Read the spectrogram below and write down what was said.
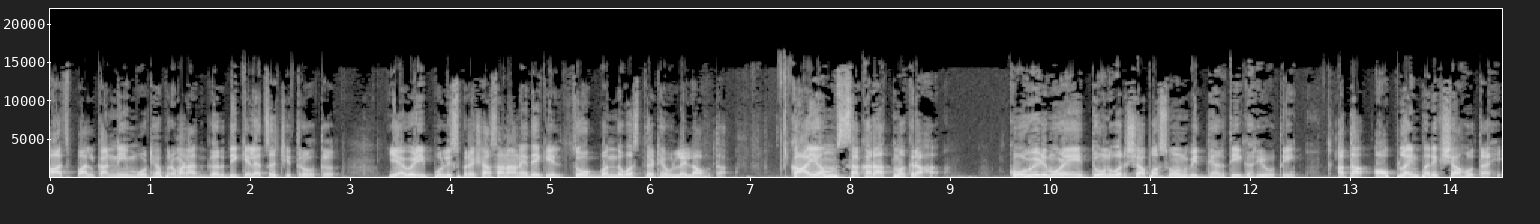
आज पालकांनी मोठ्या प्रमाणात गर्दी केल्याचं चित्र होतं. यावेळी पोलीस प्रशासनाने देखील चोख बंदोबस्त ठेवलेला होता. कायम सकारात्मक रहा. कोविडमुळे दोन वर्षापासून विद्यार्थी घरी होते. आता ऑफलाईन परीक्षा होत आहे.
